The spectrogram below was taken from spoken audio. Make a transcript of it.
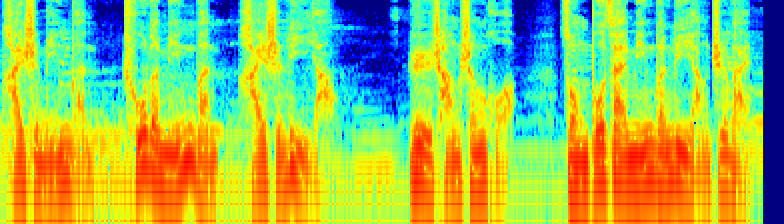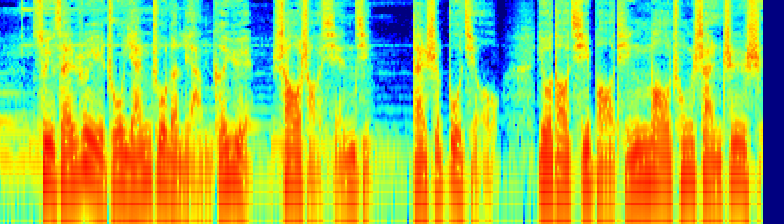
还是铭文，除了铭文还是溧阳。日常生活总不在铭文溧阳之外。虽在瑞竹岩住了两个月，稍稍闲静，但是不久又到其宝亭冒充善知识。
